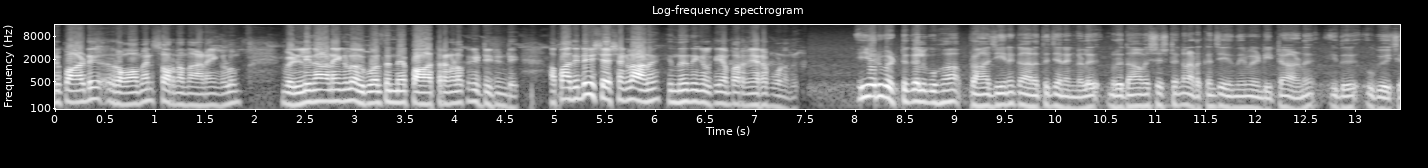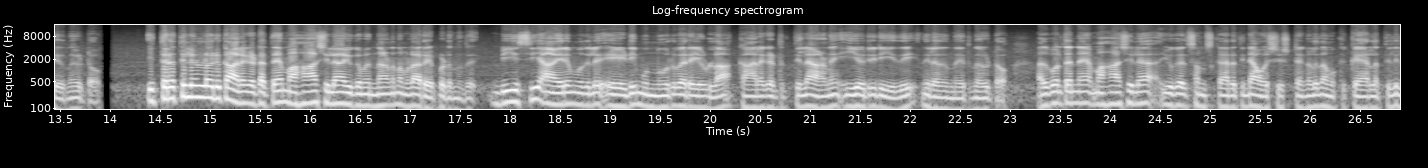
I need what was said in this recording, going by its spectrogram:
ഒരുപാട് റോമൻ സ്വർണ നാണയങ്ങളും വെള്ളി നാണയങ്ങളും അതുപോലെ തന്നെ പാത്രങ്ങളൊക്കെ കിട്ടിയിട്ടുണ്ട്. അപ്പോൾ അതിന്റെ വിശേഷങ്ങളാണ് ഇന്ന് നിങ്ങൾക്ക് ഞാൻ പറഞ്ഞുതരാൻ പോണത്. ഈ ഒരു വെട്ടുകൽ ഗുഹ പ്രാചീന കാലത്ത് ജനങ്ങൾ മൃതാവശിഷ്ടങ്ങൾ അടക്കം ചെയ്യുന്നതിന് വേണ്ടിയിട്ടാണ് ഇത് ഉപയോഗിച്ചിരുന്നത് കേട്ടോ ഇത്തരത്തിലുള്ള ഒരു കാലഘട്ടത്തെ മഹാശിലായുഗം എന്നാണ് നമ്മൾ അറിയപ്പെടുന്നത്. ബി സി ആയിരം മുതൽ എ ഡി മുന്നൂറ് വരെയുള്ള കാലഘട്ടത്തിലാണ് ഈ ഒരു രീതി നിലനിന്നിരുന്നത് കേട്ടോ. അതുപോലെ തന്നെ മഹാശിലായുഗ സംസ്കാരത്തിന്റെ അവശിഷ്ടങ്ങൾ നമുക്ക് കേരളത്തിൽ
